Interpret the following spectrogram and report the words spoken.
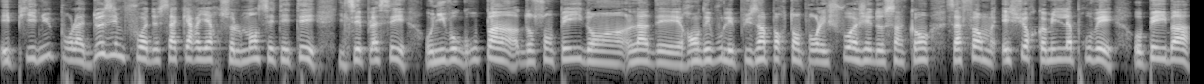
est pieds nus pour la deuxième fois de sa carrière seulement cet été. Il s'est placé au niveau groupe 1 dans son pays dans l'un des rendez-vous les plus importants pour les chevaux âgés de 5 ans. Sa forme est sûre comme il l'a prouvé aux Pays-Bas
